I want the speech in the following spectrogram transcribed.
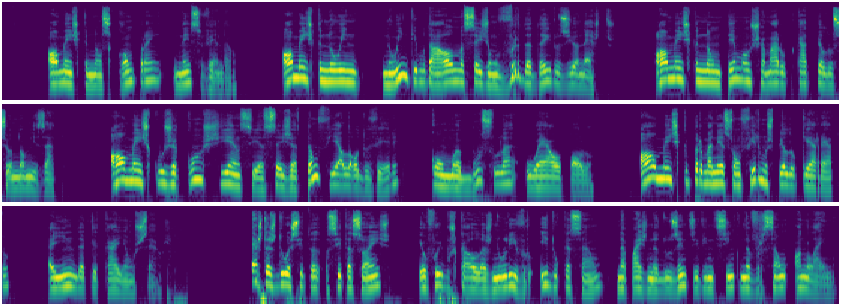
Homens que não se comprem nem se vendam. Homens que no, in, no íntimo da alma sejam verdadeiros e honestos. Homens que não temam chamar o pecado pelo seu nome exato homens cuja consciência seja tão fiel ao dever como a bússola o é ao polo, homens que permaneçam firmes pelo que é reto, ainda que caiam os céus. Estas duas cita citações eu fui buscá-las no livro Educação, na página 225, na versão online.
